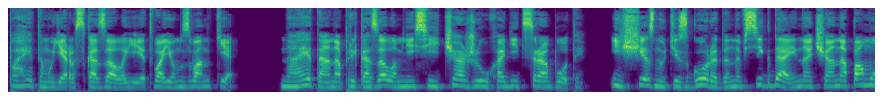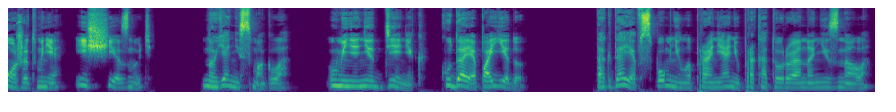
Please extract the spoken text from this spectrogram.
Поэтому я рассказала ей о твоем звонке. На это она приказала мне сейчас же уходить с работы. Исчезнуть из города навсегда, иначе она поможет мне исчезнуть. Но я не смогла. У меня нет денег. Куда я поеду? Тогда я вспомнила про няню, про которую она не знала.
